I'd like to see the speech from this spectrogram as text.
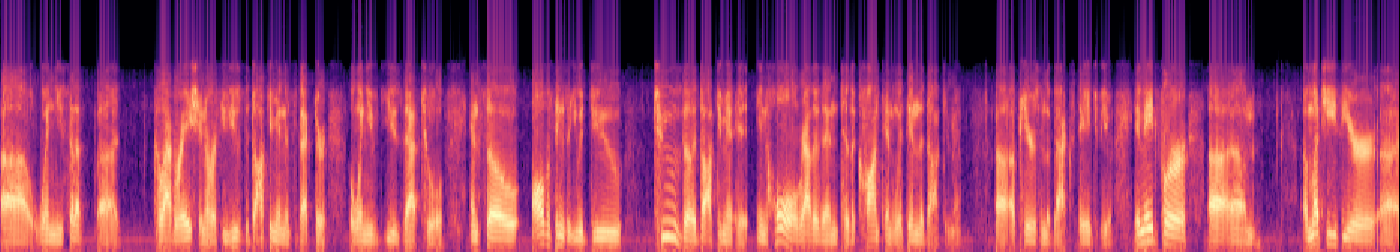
uh, when you set up uh, collaboration, or if you use the document inspector or when you use that tool. And so all the things that you would do to the document in whole rather than to the content within the document uh, appears in the Backstage view. It made for uh, um, a much easier uh,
